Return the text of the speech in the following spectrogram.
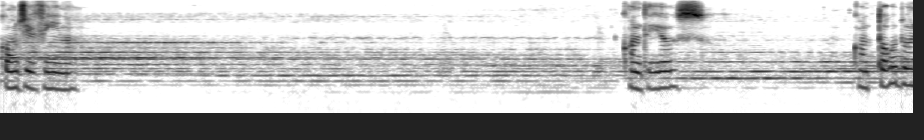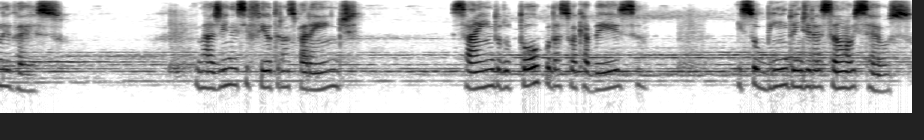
com o divino. Com Deus, com todo o universo. Imagine esse fio transparente saindo do topo da sua cabeça e subindo em direção aos céus.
